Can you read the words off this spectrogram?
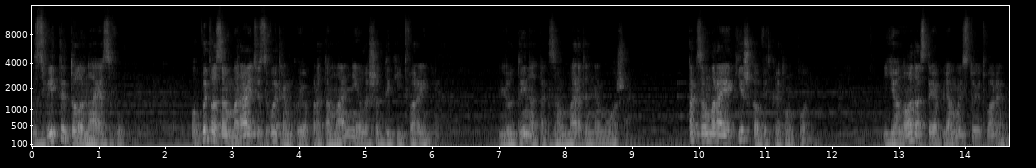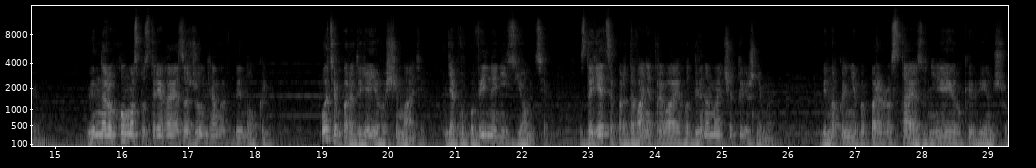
Звідти долинає звук. Обидва завмирають із витримкою, притаманній лише дикій тварині. Людина так завмерти не може. Так завмирає кішка у відкритому полі. Йонода стає плямистою твариною. Він нерухомо спостерігає за джунглями в бінокль. Потім передає його Шімаді, як в уповільненій зйомці. Здається, передавання триває годинами чи тижнями. Бінокль ніби переростає з однієї руки в іншу.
